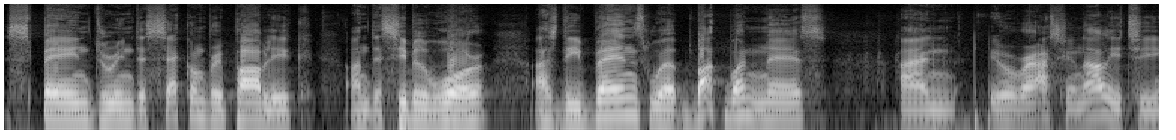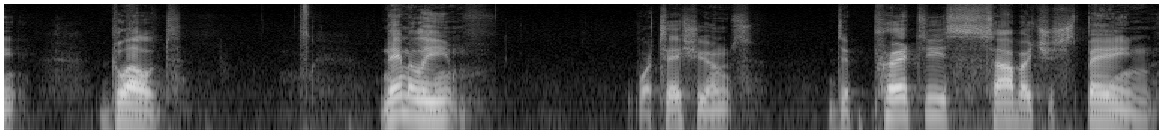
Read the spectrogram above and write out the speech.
Spain during the Second Republic and the Civil War as the events where backwardness and irrationality dwelt. Namely, quotations, the pretty savage Spain,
